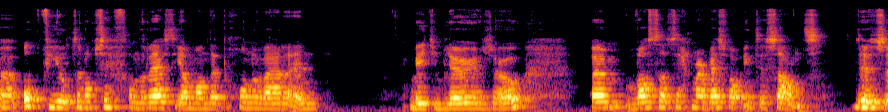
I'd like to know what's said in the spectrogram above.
uh, opviel ten opzichte van de rest die allemaal net begonnen waren en beetje bleu en zo, ehm, was dat zeg maar best wel interessant. Dus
